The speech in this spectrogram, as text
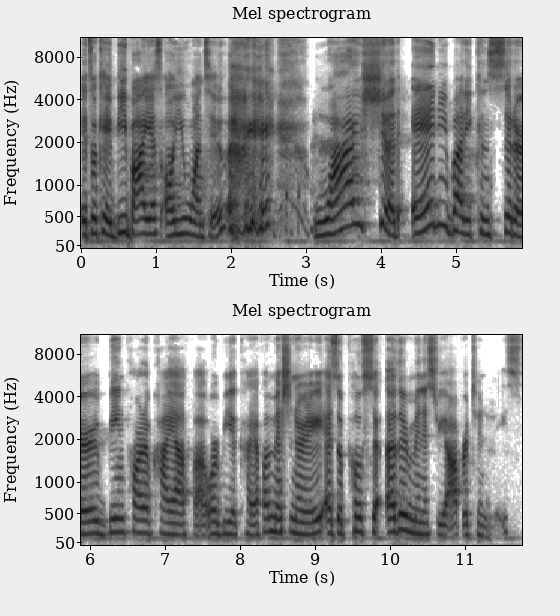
it's okay, be biased all you want to. Why should anybody consider being part of Chi Alpha or be a Chi Alpha missionary as opposed to other ministry opportunities?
